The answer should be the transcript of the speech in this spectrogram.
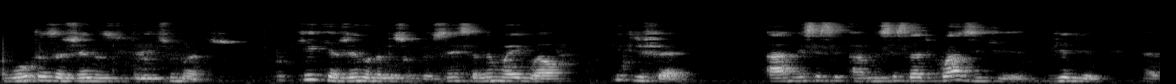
com outras agendas de direitos humanos. Por que, que a agenda da pessoa com deficiência não é igual? O que, que difere? A necessidade, a necessidade quase que, via de, é,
